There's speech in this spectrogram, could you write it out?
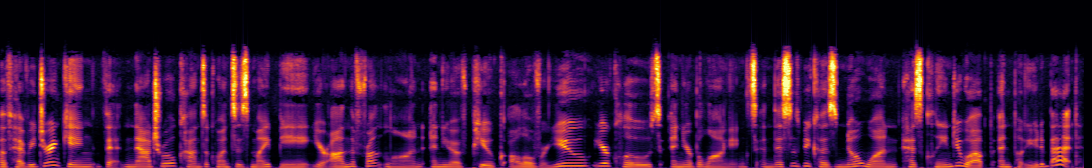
of heavy drinking, that natural consequences might be you're on the front lawn and you have puke all over you, your clothes, and your belongings. And this is because no one has cleaned you up and put you to bed.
